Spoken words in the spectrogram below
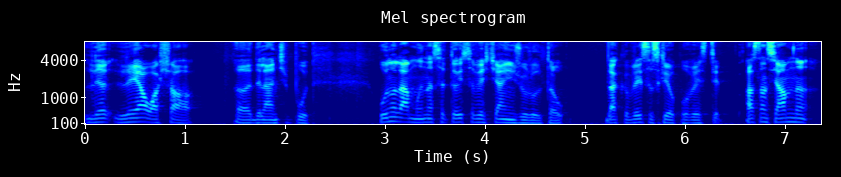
le, le iau așa uh, de la început. Unul la mână să te uiți să vezi ce ai în jurul tău. Dacă vrei să scrii o poveste. Asta înseamnă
